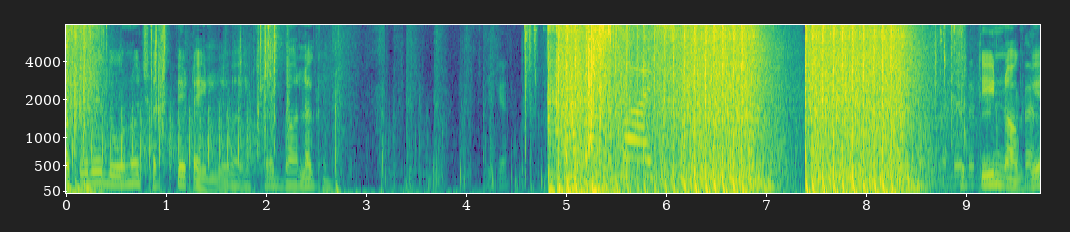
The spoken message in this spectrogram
अकेले दोनों छत पे टहल ले भाई क्या बालक है। ठीक है। तो तीन नॉक बे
